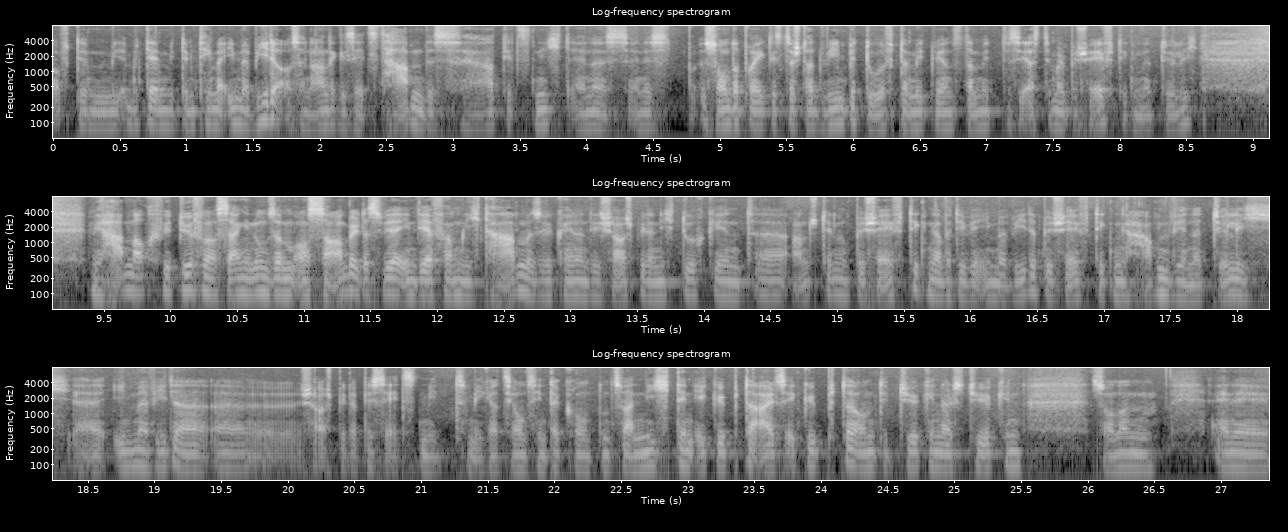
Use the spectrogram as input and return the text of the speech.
auf dem, mit, dem, mit dem Thema immer wieder auseinandergesetzt haben. Das hat jetzt nicht eines, eines Sonderprojektes der Stadt Wien bedurft, damit wir uns damit das erste Mal beschäftigen natürlich. Wir haben auch, wir dürfen auch sagen, in unserem Ensemble, das wir in der Form nicht haben, also wir können die Schauspieler nicht durchgehend äh, anstellen und beschäftigen, aber die wir immer wieder beschäftigen, haben wir natürlich äh, immer wieder äh, Schauspieler besetzt mit Migrationshintergrund. Und zwar nicht den Ägypter als Ägypter und die Türkin als Türkin, sondern eine äh,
